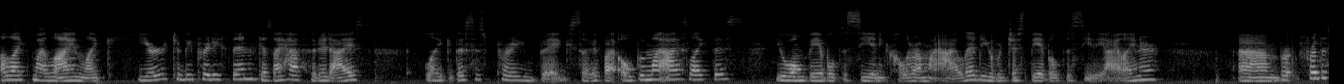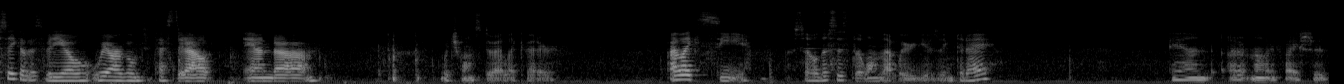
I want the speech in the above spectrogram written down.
I like my line like here to be pretty thin because I have hooded eyes. Like this is pretty big so if I open my eyes like this you won't be able to see any color on my eyelid. You would just be able to see the eyeliner. Um, but for the sake of this video, we are going to test it out. And um, which ones do I like better? I like C. So this is the one that we're using today. And I don't know if I should...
